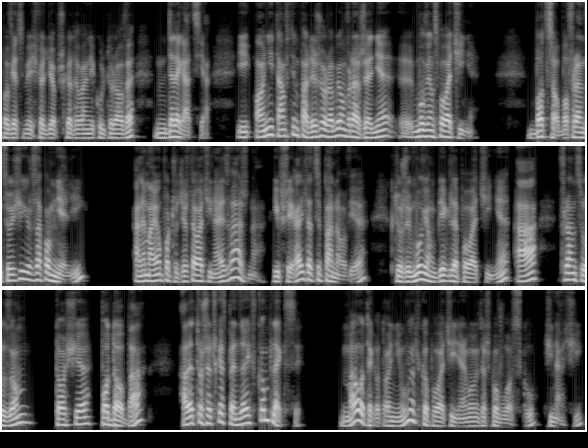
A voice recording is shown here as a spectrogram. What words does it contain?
powiedzmy, jeśli chodzi o przygotowanie kulturowe, delegacja. I oni tam w tym Paryżu robią wrażenie, e, mówiąc po łacinie. Bo co? Bo Francuzi już zapomnieli, ale mają poczucie, że ta łacina jest ważna. I przyjechali tacy panowie, którzy mówią biegle po łacinie, a Francuzom to się podoba, ale troszeczkę wpędza ich w kompleksy. Mało tego, to oni nie mówią tylko po łacinie, ale mówią też po włosku, ci nasi,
